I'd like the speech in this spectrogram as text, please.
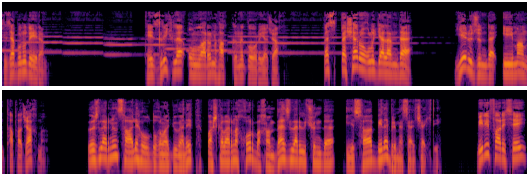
Sizə bunu deyirəm. Tezliklə onların haqqını qoruyacaq. Bəs bəşər oğlu gələndə, yer üzündə iman tapacaqmı? Özlərinin salih olduğuna güvənib, başqalarına xor baxan bəziləri üçün də İsa belə bir məsəl çəkdi. Biri farisey,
